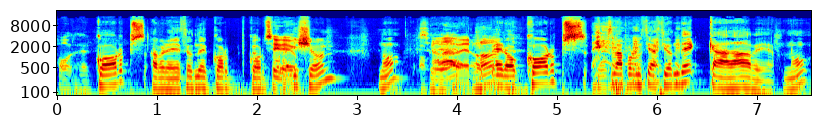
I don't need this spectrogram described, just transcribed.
Joder. Corps, abreviación de corp- Sí, Corporation, ¿no? O cadáver, ¿no? Pero Corps es la pronunciación de cadáver, ¿no?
